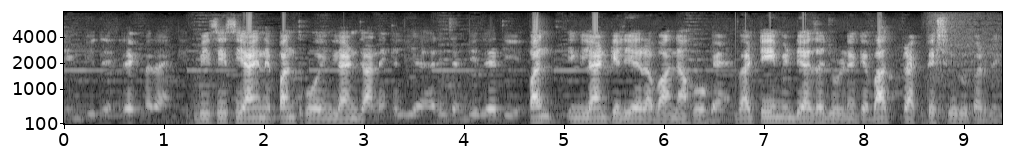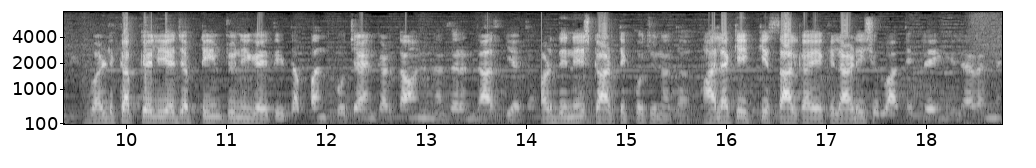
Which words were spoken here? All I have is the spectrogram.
टीम की देखरेख में रहेंगे। बीसीसीआई ने पंत को इंग्लैंड जाने के लिए हरी झंडी दे दी पंत इंग्लैंड के लिए रवाना हो गए वह टीम इंडिया से जुड़ने के बाद प्रैक्टिस शुरू कर देंगे। वर्ल्ड कप के लिए जब टीम चुनी गई थी, तब पंत को चयनकर्ताओं ने नजरअंदाज किया था और दिनेश कार्तिक को चुना था। हालाँकि इक्कीस साल का ये खिलाड़ी शुरुआती प्लेइंग इलेवन में।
